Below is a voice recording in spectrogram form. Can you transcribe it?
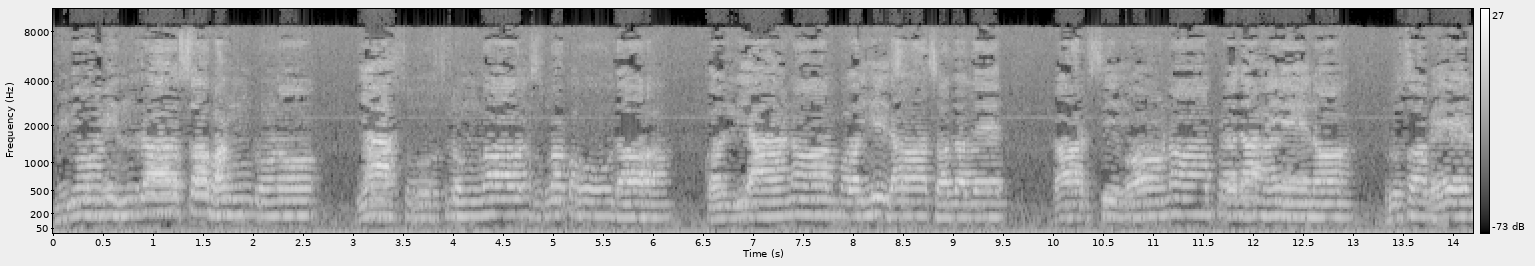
मिमोमिन्द्र सभम् कृणो। यासु शृङ्ग स्वकोदः कल्याण बहिरा सदते। कार्षिवण प्रजामेन वृषभेण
